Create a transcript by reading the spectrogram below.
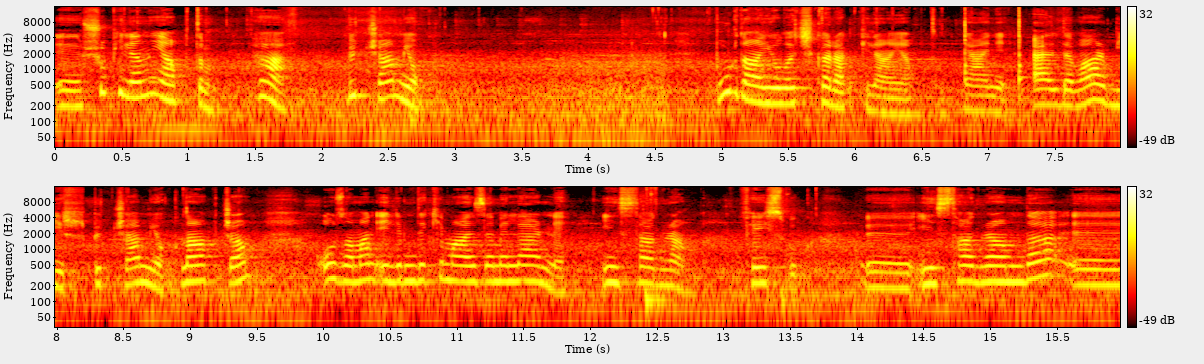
e, şu planı yaptım. Ha, bütçem yok. Buradan yola çıkarak plan yaptım. Yani elde var bir, bütçem yok. Ne yapacağım? O zaman elimdeki malzemeler ne? Instagram, Facebook. Ee, Instagram'da e,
